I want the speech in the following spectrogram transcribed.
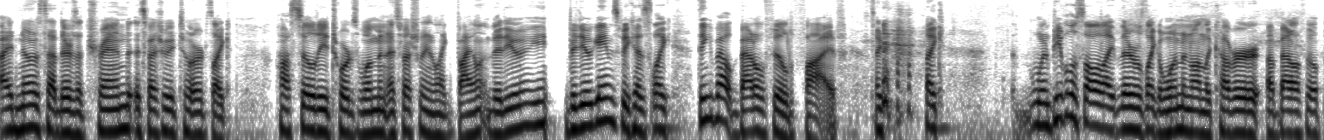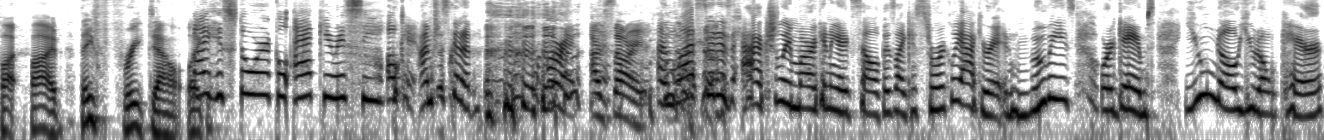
I noticed that there's a trend, especially towards like hostility towards women, especially in like violent video video games. Because like think about Battlefield Five, like like when people saw like there was like a woman on the cover of Battlefield Five, they freaked out. Like historical accuracy. okay, I'm just gonna. all right. I'm sorry. Unless it is actually marketing itself as like historically accurate in movies or games, you know you don't care.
